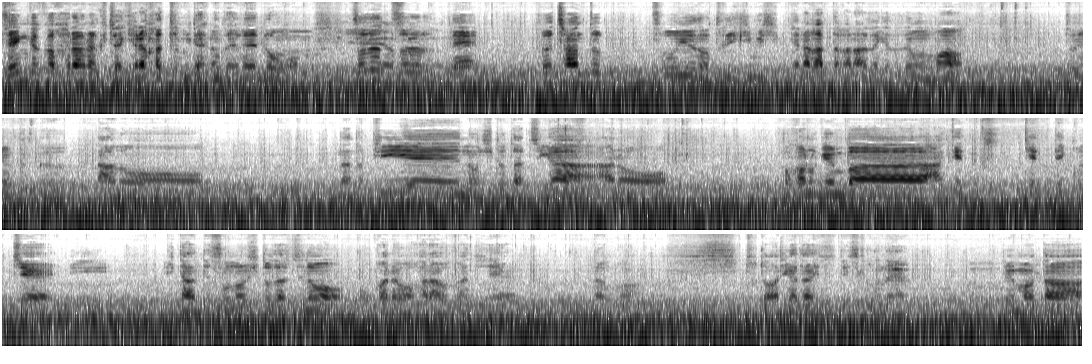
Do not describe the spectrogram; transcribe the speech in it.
全額払わなくちゃいけなかったみたいなんだよねどうも、うんそれそれねそれちゃんとそういうの取り決めしてなかったからあれだけどでもまあとにかくあのーなんだ PA の人たちがあのー他の現場開け蹴ってこっちへいいたんでその人たちのお金を払う感じでなんかちょっとありがたいですけどね。でまた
